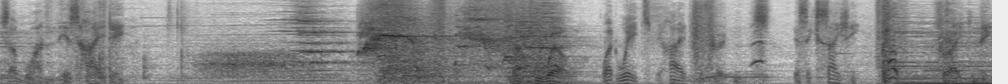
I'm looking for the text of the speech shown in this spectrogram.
Someone is hiding. Not too well. What waits behind the curtains is exciting, frightening,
